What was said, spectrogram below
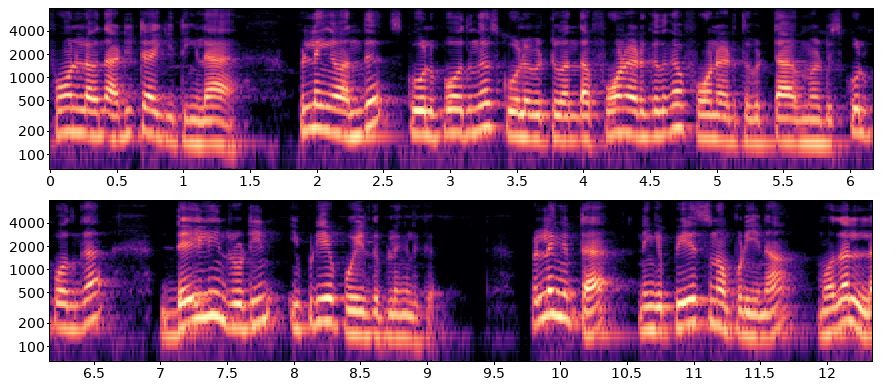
ஃபோனில் வந்து அடிக்ட் ஆக்கிட்டீங்களே பிள்ளைங்க வந்து ஸ்கூல் போகுதுங்க ஸ்கூலை விட்டு வந்தால் ஃபோனை எடுக்குதுங்க ஃபோனை எடுத்து விட்டால் மறுபடியும் ஸ்கூல் போதுங்க டெய்லியும் ரொட்டீன் இப்படியே போயிடுது பிள்ளைங்களுக்கு. பிள்ளைங்கிட்ட நீங்கள் பேசணும் அப்படின்னா முதல்ல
